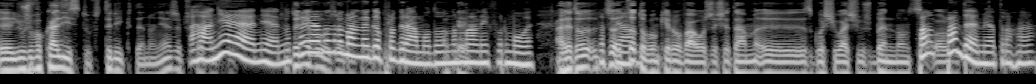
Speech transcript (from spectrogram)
y, już wokalistów stricte, no nie? Że Aha, przychodzą- nie, nie. No to to, nie ja do normalnego programu, do Okej. normalnej formuły. Ale to co, Trafiłam. co tobą kierowało, że się tam y, zgłosiłaś już będąc Pan, pandemia trochę.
